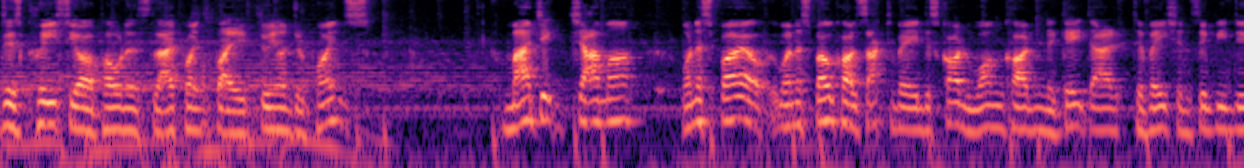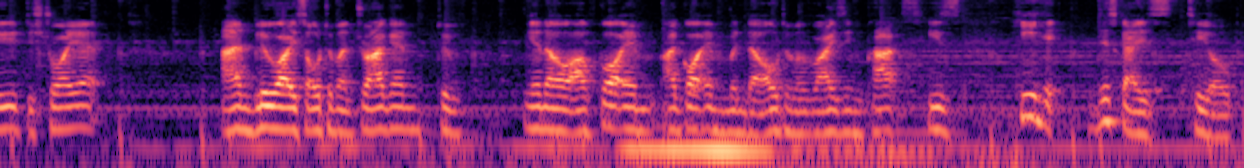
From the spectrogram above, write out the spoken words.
decrease your opponent's life points by 300 points. Magic Jammer. When a spell when a spell card is activated, discard one card and negate the activation. You do, destroy it. And Blue Eyes Ultimate Dragon to, you know, I've got him. I got him in the Ultimate Rising packs. He's he hit. This guy's too OP,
